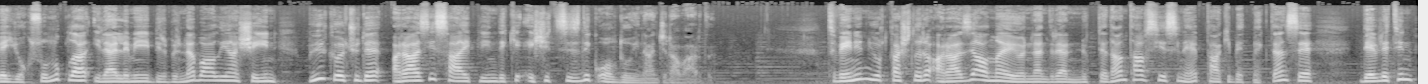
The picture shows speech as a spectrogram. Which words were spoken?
Ve yoksullukla ilerlemeyi birbirine bağlayan şeyin büyük ölçüde arazi sahipliğindeki eşitsizlik olduğu inancına vardı. Twain'in yurttaşları arazi almaya yönlendiren nüktedan tavsiyesini hep takip etmektense, devletin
